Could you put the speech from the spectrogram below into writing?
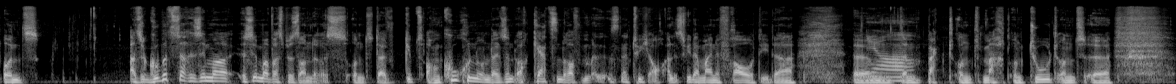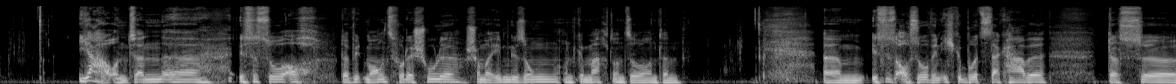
Und also Geburtstag ist immer, ist immer was Besonderes. Und da gibt's auch einen Kuchen und da sind auch Kerzen drauf. Das ist natürlich auch alles wieder meine Frau, die da ähm, Ja. dann backt und macht und tut. Und äh, ja, und dann äh, ist es so auch, da wird morgens vor der Schule schon mal eben gesungen und gemacht und so. Und dann ähm, ist es auch so, wenn ich Geburtstag habe, dass äh,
